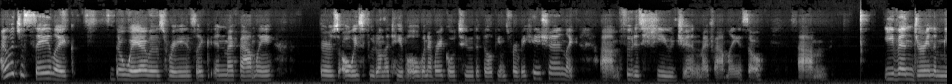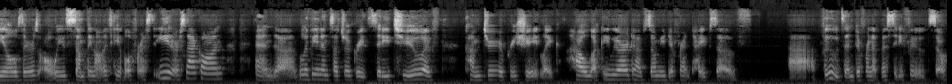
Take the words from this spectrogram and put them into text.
I would just say like the way I was raised, like in my family, there's always food on the table whenever I go to the Philippines for vacation. Like um, food is huge in my family, so um, even during the meals, there's always something on the table for us to eat or snack on. And uh, living in such a great city too, I've come to appreciate like how lucky we are to have so many different types of uh, foods and different ethnicity foods. So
